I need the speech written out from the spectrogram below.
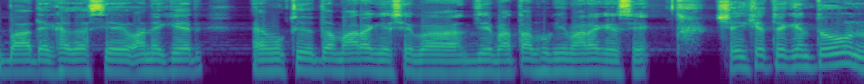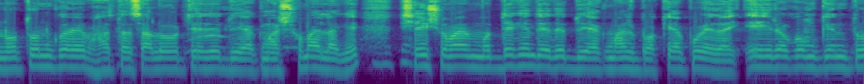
বা দেখা যাচ্ছে অনেকের মুক্তিযোদ্ধা মারা গেছে বা যে ভাতাভোগী মারা গেছে সেই ক্ষেত্রে কিন্তু নতুন করে ভাতা চালু হতে এদের দুই এক মাস সময় লাগে। সেই সময়ের মধ্যে কিন্তু এদের দুই এক মাস বকেয়া পড়ে যায়। এই রকম কিন্তু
